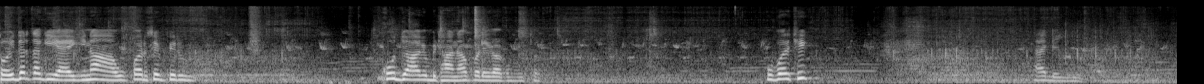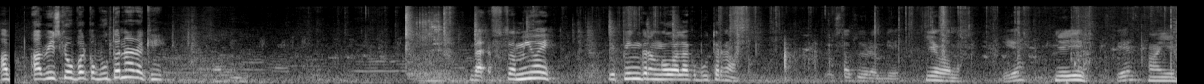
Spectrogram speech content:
तो इधर तक है ही आएगी ना ऊपर से फिर खुद जाके बिठाना पड़ेगा कबूतर। ऊपर ठीक? है गई। है। अब अब इसके ऊपर कबूतर ना रखें। समी होए ये पिंक रंगों वाला कबूतर ना। सबसे रख गए ये वाला। ये? ये ये। ये? हाँ ये।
